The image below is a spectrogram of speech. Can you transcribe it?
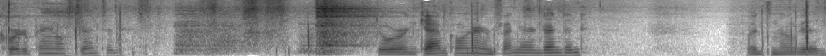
Quarter panel's dented. Door and cab corner and fender dented. Hood's no good.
